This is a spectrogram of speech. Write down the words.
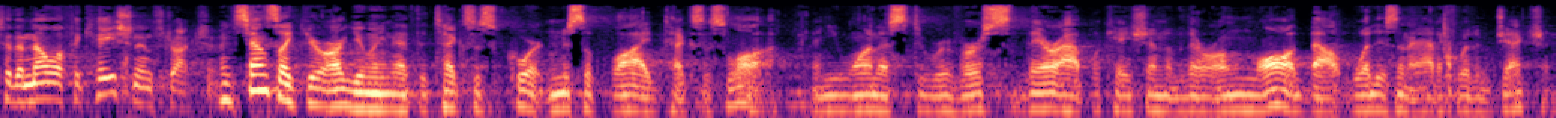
to the nullification instruction. It sounds like you're arguing that the Texas court misapplied Texas law, and you want us to reverse their application of their own law about what is an adequate objection.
